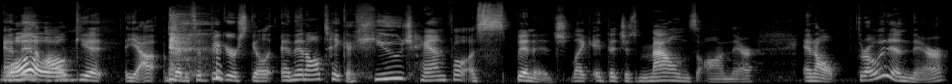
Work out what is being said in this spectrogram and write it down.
and then i'll get yeah but it's a bigger skillet and then i'll take a huge handful of spinach like it that just mounds on there and i'll throw it in there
